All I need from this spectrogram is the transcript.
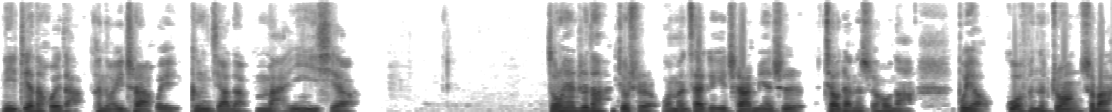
你这样的回答，可能 HR 会更加的满意一些。总而言之呢，就是我们在给 HR 面试交谈的时候呢，不要过分的装，是吧？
